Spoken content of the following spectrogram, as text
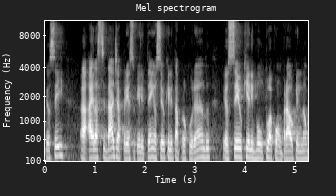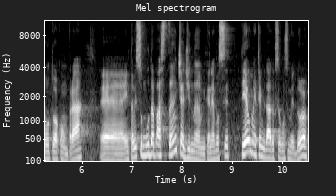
Eu sei a, a elasticidade a preço que ele tem, eu sei o que ele está procurando, eu sei o que ele voltou a comprar, o que ele não voltou a comprar. É, então isso muda bastante a dinâmica, né? Você ter uma intimidade com o seu consumidor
